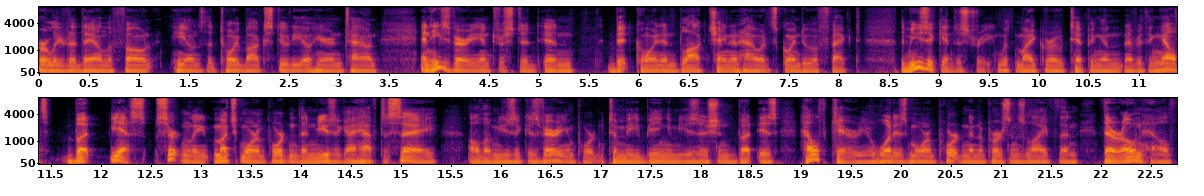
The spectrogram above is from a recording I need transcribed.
earlier today on the phone. He owns the Toy Box studio here in town. And he's very interested in Bitcoin and blockchain and how it's going to affect the music industry with micro tipping and everything else. But yes, certainly much more important than music, I have to say, although music is very important to me being a musician, but is healthcare. You know, what is more important in a person's life than their own health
